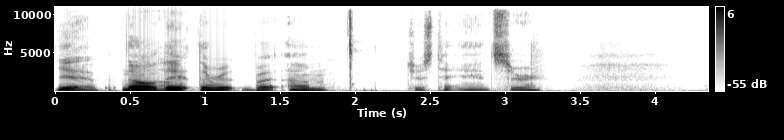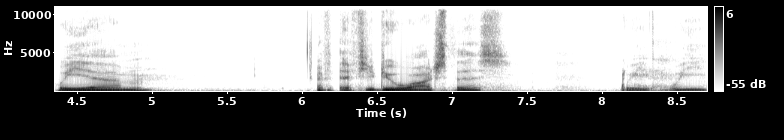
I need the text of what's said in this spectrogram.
Yeah. No, they they were, but um, just to answer, we um, if if you do watch this, we we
